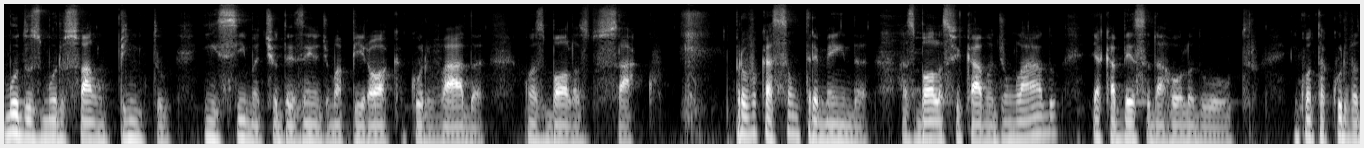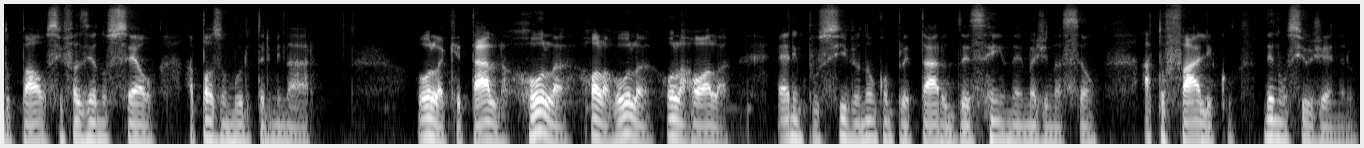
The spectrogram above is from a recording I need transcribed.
mudos muros falam pinto, e em cima tinha o desenho de uma piroca curvada com as bolas do saco. Provocação tremenda. As bolas ficavam de um lado e a cabeça da rola do outro, enquanto a curva do pau se fazia no céu após o muro terminar. Olá, que tal? Rola, rola, rola, rola, rola. Era impossível não completar o desenho na imaginação. Ato fálico denuncia o gênero.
